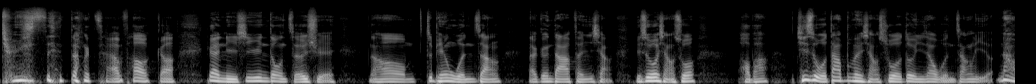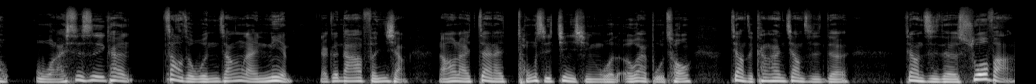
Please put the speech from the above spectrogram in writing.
趋势洞察报告：看女性运动哲学》，然后这篇文章来跟大家分享。于是我想说，好吧，其实我大部分想说的都已经在文章里了，那我来试试看，照着文章来念，来跟大家分享。然后来再来同时进行我的额外补充，这样子看看这样子的这样子的说法，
